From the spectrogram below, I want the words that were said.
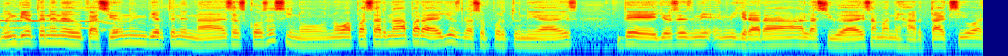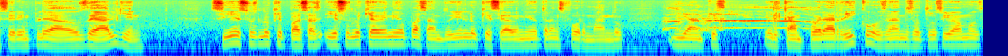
No invierten en educación, no invierten en nada de esas cosas y no, no va a pasar nada para ellos. Las oportunidades de ellos es mi- emigrar a, las ciudades a manejar taxi o a ser empleados de alguien. Sí, eso es lo que pasa y eso es lo que ha venido pasando y en lo que se ha venido transformando. Y antes el campo era rico, o sea, nosotros íbamos,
